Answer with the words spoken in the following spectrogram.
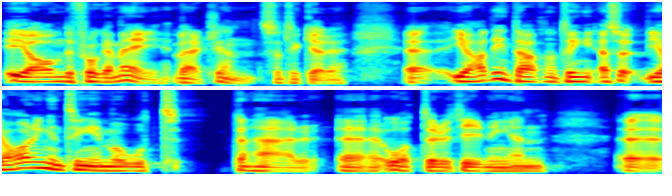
Ja, om du frågar mig, verkligen, så tycker jag det. Eh, jag hade inte haft någonting, alltså jag har ingenting emot den här eh, återutgivningen eh,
